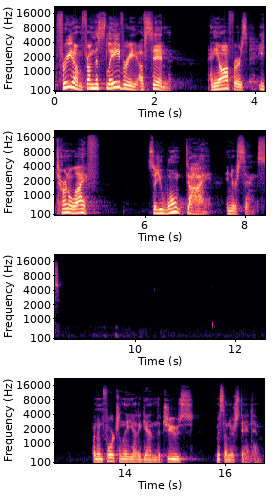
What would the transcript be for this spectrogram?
freedom from the slavery of sin. And he offers eternal life so you won't die in your sins. But unfortunately, yet again, the Jews misunderstand him.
